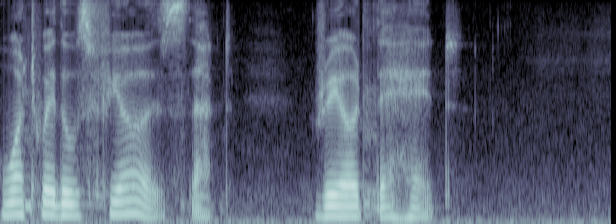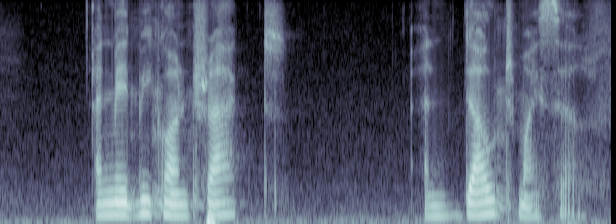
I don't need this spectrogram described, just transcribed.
What were those fears that reared their head and made me contract and doubt myself?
